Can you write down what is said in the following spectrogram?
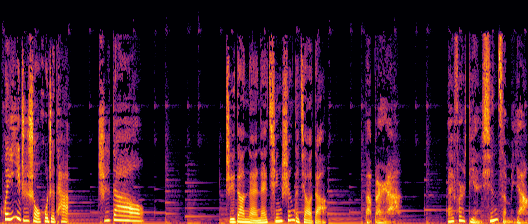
会一直守护着她，直到……直到奶奶轻声的叫道：“宝贝儿啊，来份点心怎么样？”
